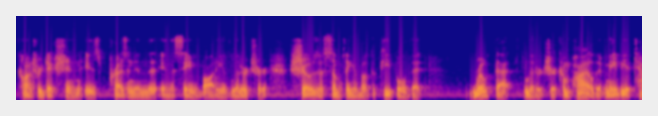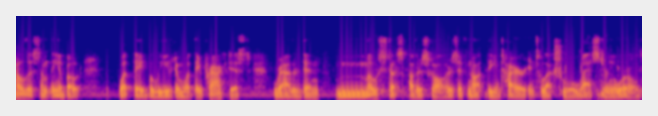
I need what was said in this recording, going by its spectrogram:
contradiction is present in the in the same body of literature shows us something about the people that wrote that literature, compiled it. Maybe it tells us something about what they believed and what they practiced rather than most other scholars, if not the entire intellectual Western world,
